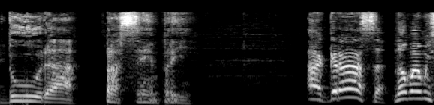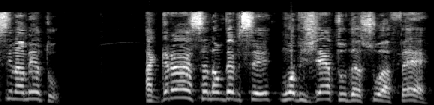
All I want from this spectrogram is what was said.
dura para sempre. A graça não é um ensinamento. A graça não deve ser um objeto da sua fé.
